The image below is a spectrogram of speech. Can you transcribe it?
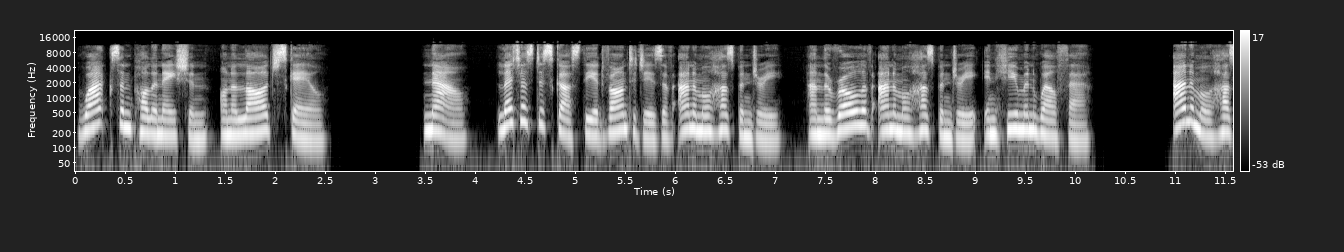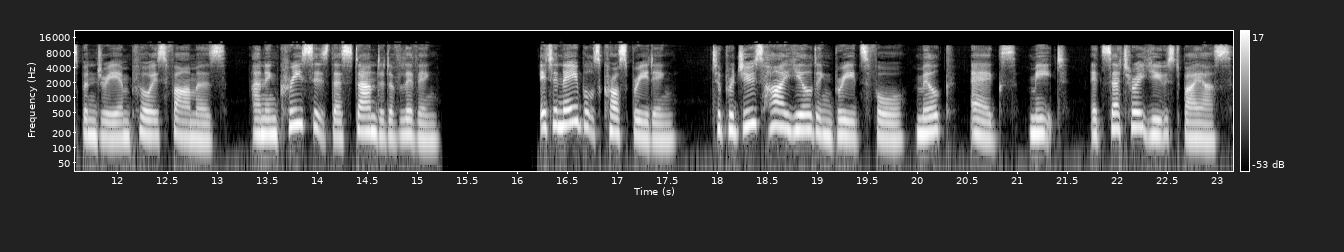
wax, and pollination on a large scale. Now, let us discuss the advantages of animal husbandry and the role of animal husbandry in human welfare. Animal husbandry employs farmers and increases their standard of living. It enables crossbreeding, to produce high yielding breeds for milk, eggs, meat, etc. used by us.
